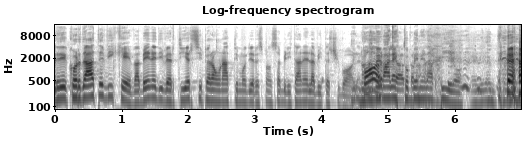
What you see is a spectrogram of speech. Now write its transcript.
ricordatevi che va bene divertirsi, però un attimo di responsabilità nella vita ci vuole. Non aveva Porca letto tra- bene la bio, evidentemente.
